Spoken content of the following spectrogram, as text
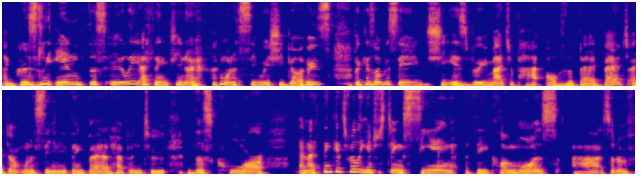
a grisly end this early. I think, you know, I want to see where she goes because obviously she is very much a part of the Bad Batch. I don't want to see anything bad happen to this core. And I think it's really interesting seeing the Clone Wars, uh, sort of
